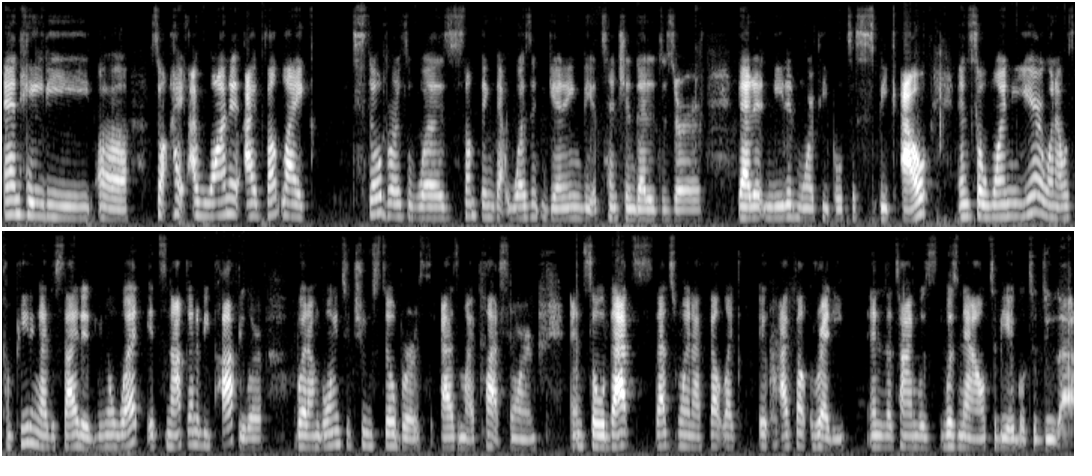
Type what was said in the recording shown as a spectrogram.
and Haiti. Uh, so I, I wanted I felt like stillbirth was something that wasn't getting the attention that it deserved that it needed more people to speak out. And so one year when I was competing, I decided, you know what? It's not going to be popular, but I'm going to choose stillbirth as my platform. And so that's that's when I felt like it, I felt ready and the time was was now to be able to do that.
